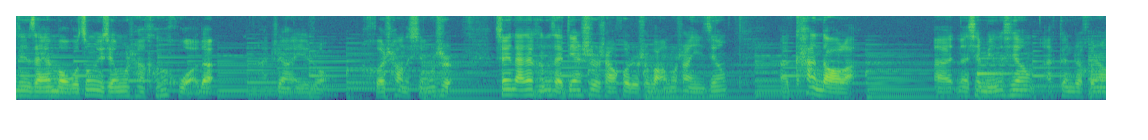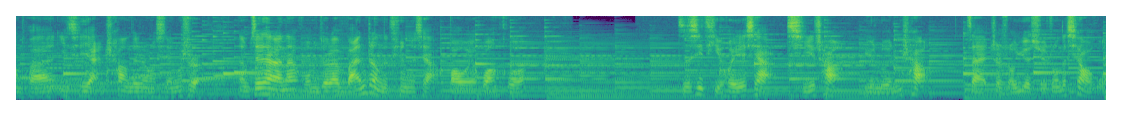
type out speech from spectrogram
近在某个综艺节目上很火的这样一种。合唱的形式，相信大家可能在电视上或者是网络上已经，呃看到了，呃那些明星啊跟着合唱团一起演唱的这种形式。那么接下来呢，我们就来完整的听一下《保卫黄河》，仔细体会一下齐唱与轮唱在这首乐曲中的效果。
